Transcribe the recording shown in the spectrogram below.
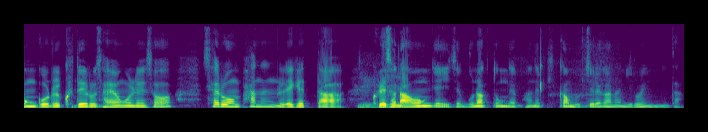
원고를 그대로 사용을 해서 새로운 판을 내겠다. 음. 그래서 나온 게 이제 문학동네판의 빛과 물질에 관한 이론입니다.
